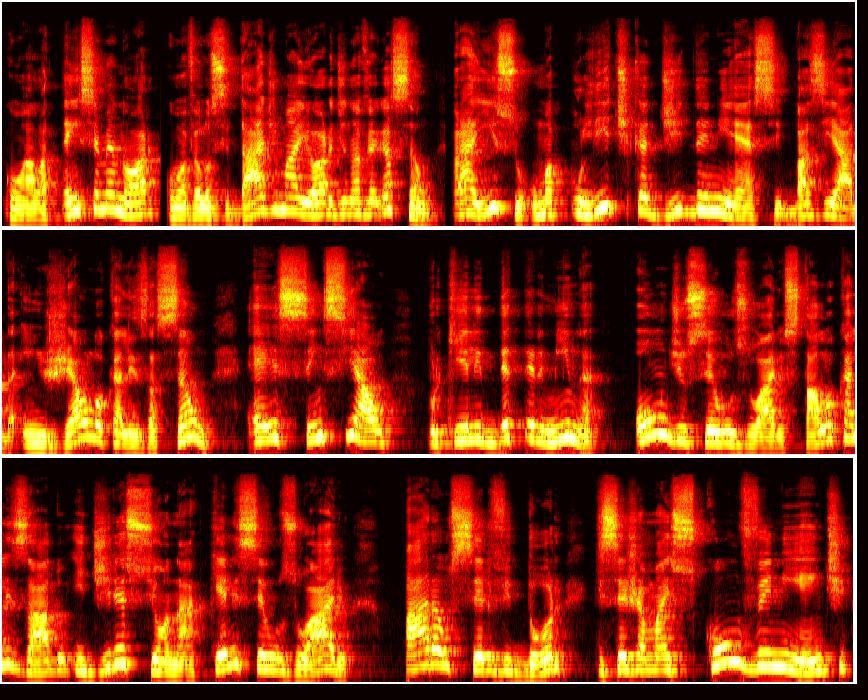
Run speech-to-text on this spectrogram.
com a latência menor, com a velocidade maior de navegação. Para isso, uma política de DNS baseada em geolocalização é essencial, porque ele determina onde o seu usuário está localizado e direciona aquele seu usuário para o servidor que seja mais conveniente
